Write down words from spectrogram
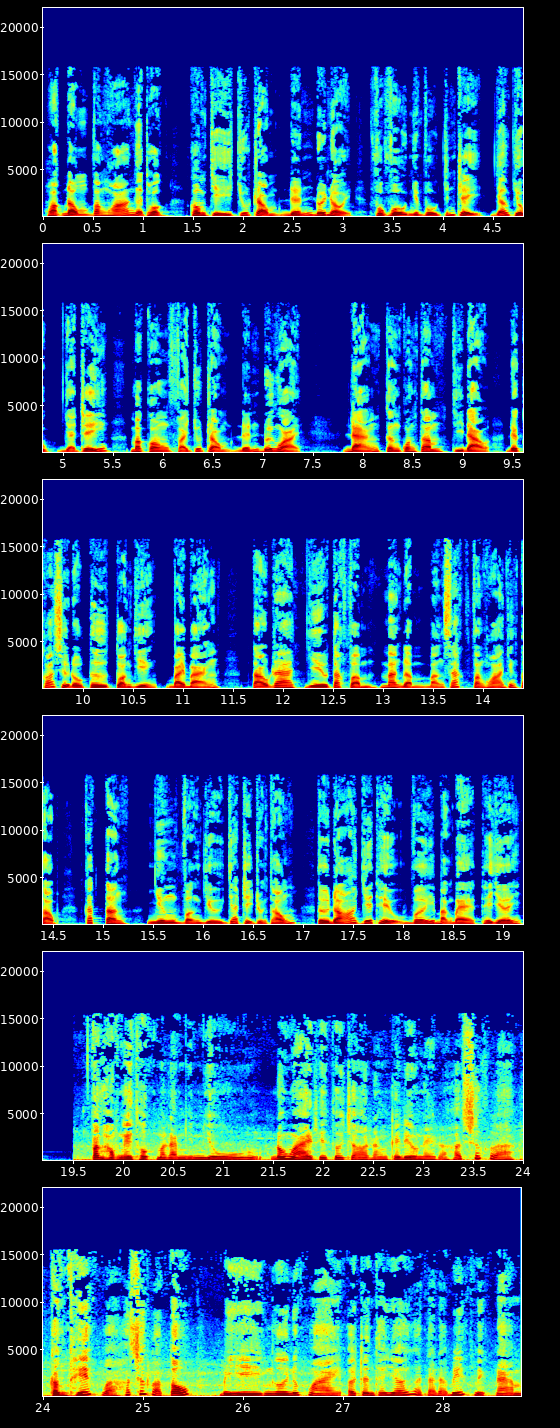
Hoạt động văn hóa nghệ thuật không chỉ chú trọng đến đối nội, phục vụ nhiệm vụ chính trị, giáo dục, giải trí, mà còn phải chú trọng đến đối ngoại. Đảng cần quan tâm chỉ đạo để có sự đầu tư toàn diện, bài bản, tạo ra nhiều tác phẩm mang đậm bản sắc văn hóa dân tộc, cách tân nhưng vẫn giữ giá trị truyền thống, từ đó giới thiệu với bạn bè thế giới văn học nghệ thuật mà làm nhiệm vụ đối ngoại thì tôi cho rằng cái điều này là hết sức là cần thiết và hết sức là tốt bởi vì người nước ngoài ở trên thế giới người ta đã biết Việt Nam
